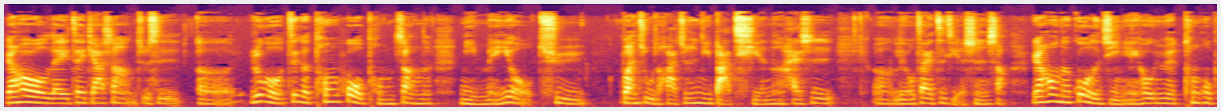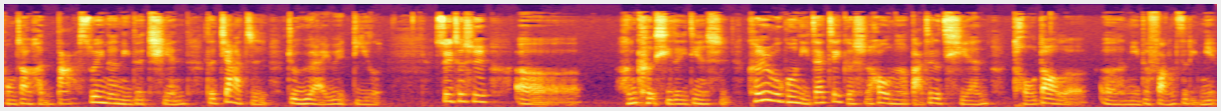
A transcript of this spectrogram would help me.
然后嘞再加上就是呃如果这个通货膨胀呢你没有去关注的话，就是你把钱呢还是。呃，留在自己的身上，然后呢，过了几年以后，因为通货膨胀很大，所以呢，你的钱的价值就越来越低了，所以这是呃很可惜的一件事。可是如果你在这个时候呢，把这个钱投到了呃你的房子里面，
